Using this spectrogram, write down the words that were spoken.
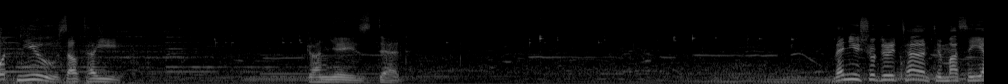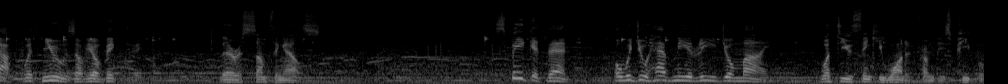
What news, Altair? Garnier is dead. Then you should return to Masyaf with news of your victory. There is something else. Speak it then, or would you have me read your mind? What do you think he wanted from these people?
